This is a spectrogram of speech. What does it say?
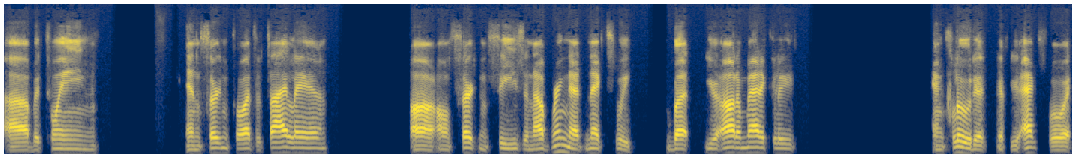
uh, between in certain parts of Thailand or on certain seas, and I'll bring that next week. But you're automatically included if you ask for it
